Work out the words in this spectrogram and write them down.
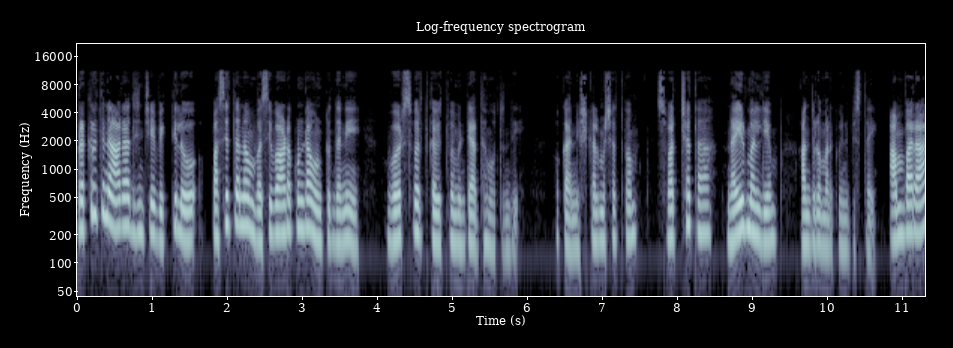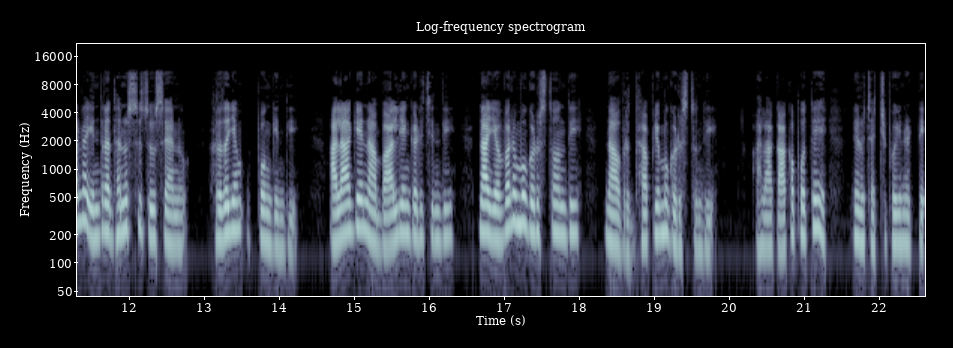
ప్రకృతిని ఆరాధించే వ్యక్తిలో పసితనం వసివాడకుండా ఉంటుందని వర్డ్స్వర్త్ కవిత్వం వింటే అర్థమవుతుంది. ఒక నిష్కల్మషత్వం స్వచ్ఛత నైర్మల్యం అందులో మనకు వినిపిస్తాయి. అంబరాన ఇంద్రధనుస్సు చూశాను హృదయం ఉప్పొంగింది. అలాగే నా బాల్యం గడిచింది నా యవ్వనము గడుస్తోంది నా వృద్ధాప్యము గడుస్తుంది. అలా కాకపోతే నేను చచ్చిపోయినట్టే.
